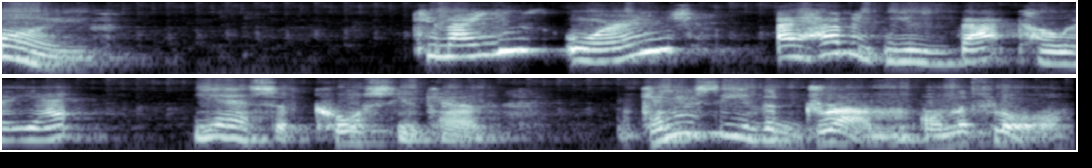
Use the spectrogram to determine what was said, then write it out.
Five. Can I use orange? I haven't used that color yet. Yes, of course you can. Can you see the drum on the floor?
